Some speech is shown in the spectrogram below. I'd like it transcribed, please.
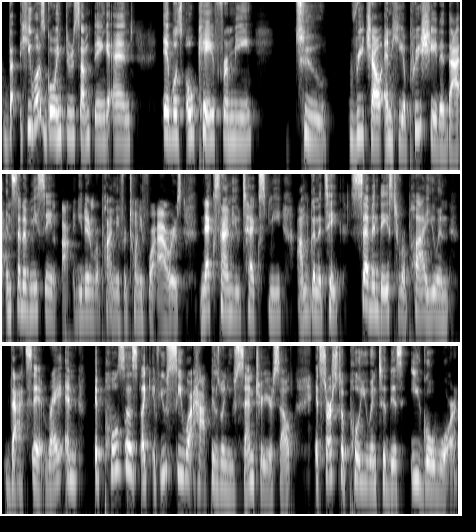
th- he was going through something and it was okay for me to reach out and he appreciated that instead of me saying ah, you didn't reply me for 24 hours. Next time you text me i'm going to take 7 days to reply you and that's it right? And it pulls us like if you see what happens when you center yourself it starts to pull you into this ego war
